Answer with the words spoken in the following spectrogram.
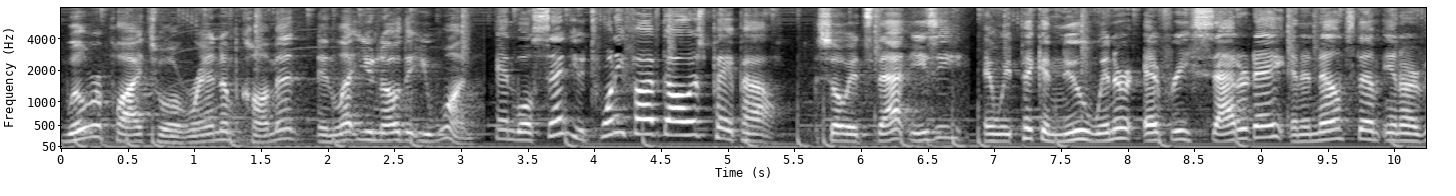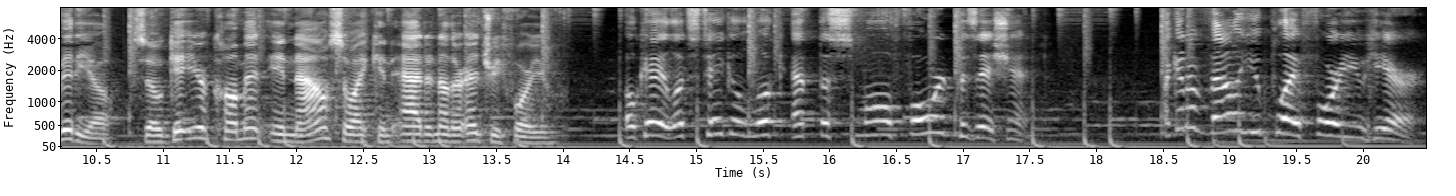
We'll reply to a random comment and let you know that you won. And we'll send you $25 PayPal. So it's that easy, and we pick a new winner every Saturday and announce them in our video. So get your comment in now so I can add another entry for you. Okay, let's take a look at the small forward position. I got a value play for you here.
